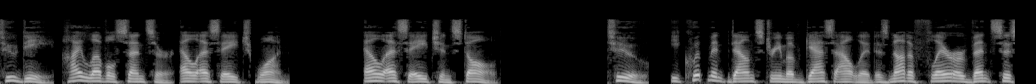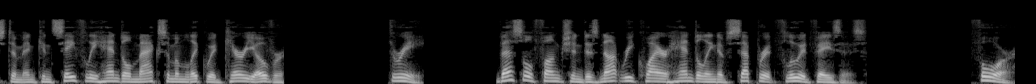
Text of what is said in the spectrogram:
2D, high-level sensor LSH 1. LSH installed. 2. Equipment downstream of gas outlet is not a flare or vent system and can safely handle maximum liquid carry-over 3. Vessel function does not require handling of separate fluid phases. 4.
